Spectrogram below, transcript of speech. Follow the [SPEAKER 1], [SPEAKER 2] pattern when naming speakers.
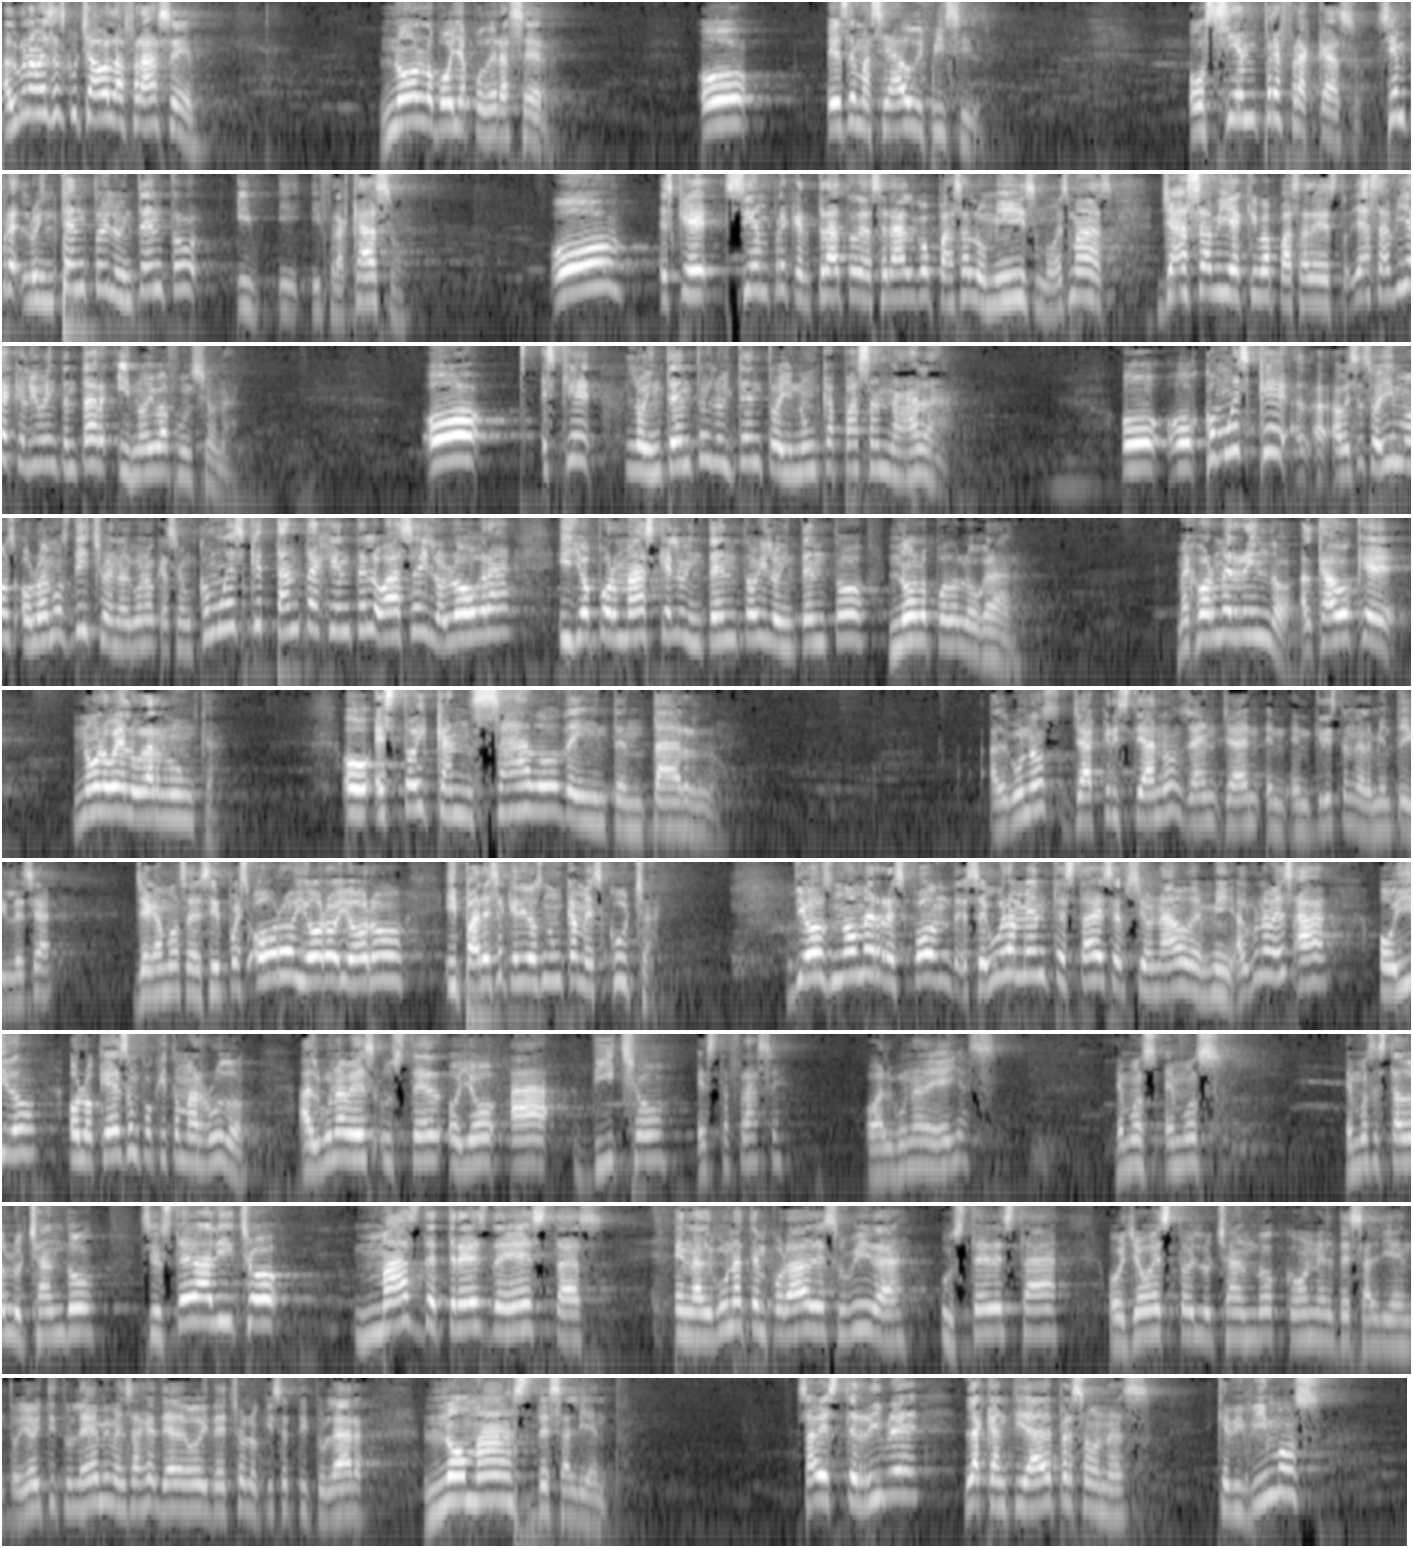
[SPEAKER 1] ¿Alguna vez has escuchado la frase, no lo voy a poder hacer? O es demasiado difícil. O siempre fracaso. Siempre lo intento y lo intento y, fracaso. O es que siempre que trato de hacer algo pasa lo mismo. Es más, ya sabía que iba a pasar esto, ya sabía que lo iba a intentar y no iba a funcionar. O es que lo intento y lo intento y nunca pasa nada. O, cómo es que, a, veces oímos o lo hemos dicho en alguna ocasión, ¿cómo es que tanta gente lo hace y lo logra y yo por más que lo intento y lo intento, no lo puedo lograr? Mejor me rindo, al cabo que no lo voy a lograr nunca. O estoy cansado de intentarlo. Algunos ya cristianos, ya en, Cristo, en el ambiente de iglesia, llegamos a decir, pues oro y oro y oro y parece que Dios nunca me escucha. Dios no me responde, seguramente está decepcionado de mí. ¿Alguna vez ha oído, o lo que es un poquito más rudo, alguna vez usted o yo ha dicho esta frase o alguna de ellas? Hemos, hemos, hemos estado luchando. Si usted ha dicho más de tres de estas, en alguna temporada de su vida usted está o yo estoy luchando con el desaliento. Y hoy titulé mi mensaje el día de hoy, de hecho lo quise titular, No más desaliento. ¿Sabes? Terrible la cantidad de personas que vivimos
